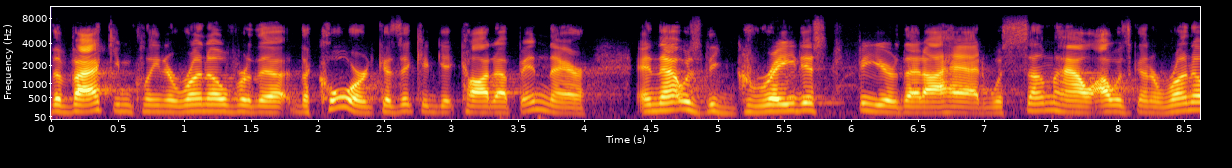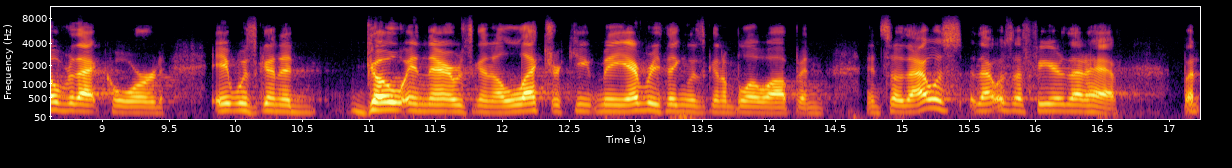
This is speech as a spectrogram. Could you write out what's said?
the vacuum cleaner run over the, the cord because it could get caught up in there. And that was the greatest fear that I had was somehow I was going to run over that cord. It was going to go in there, it was going to electrocute me, everything was going to blow up. And, and so that was, that was a fear that I have. But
